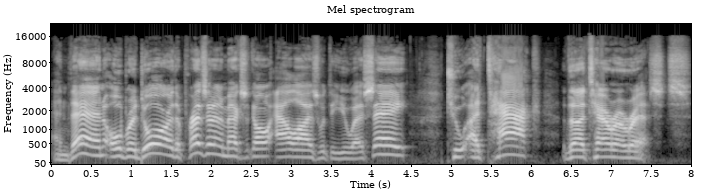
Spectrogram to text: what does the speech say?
and then Obrador, the president of Mexico, allies with the USA to attack the terrorists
